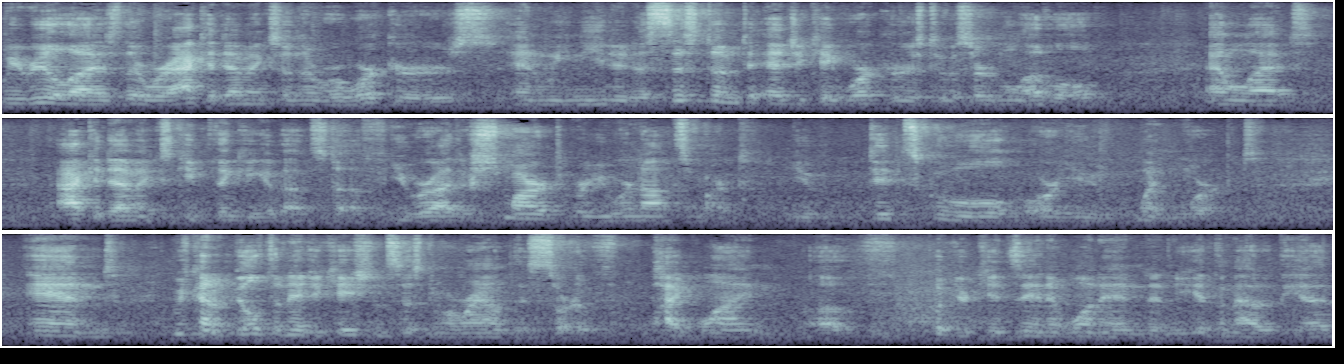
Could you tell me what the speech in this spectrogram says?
we realized there were academics and there were workers, and we needed a system to educate workers to a certain level and let academics keep thinking about stuff. You were either smart or you were not smart. You did school or you went and worked. And we've kind of built an education system around this sort of pipeline of put your kids in at one end and you get them out at the end,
